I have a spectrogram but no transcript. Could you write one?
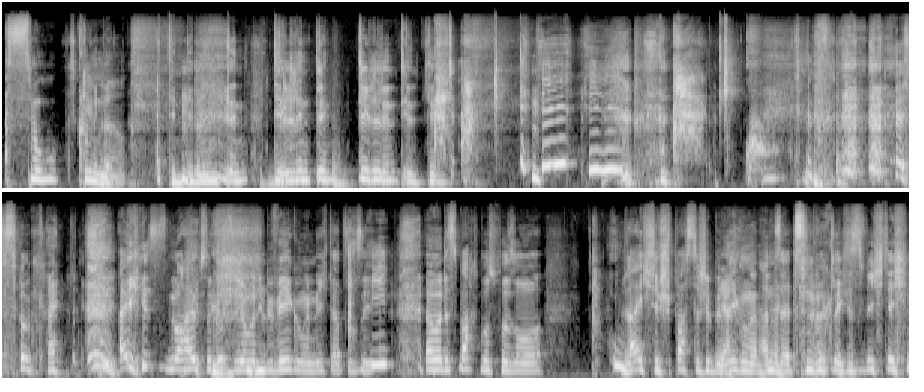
A smooth Genau. Das ist so geil. Eigentlich ist es nur halb so lustig, wenn man die Bewegungen nicht dazu sieht. Wenn man das macht, muss man so leichte spastische Bewegungen ansetzen. Wirklich, das ist wichtig.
